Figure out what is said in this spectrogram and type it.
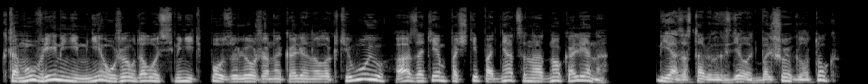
К тому времени мне уже удалось сменить позу лежа на колено локтевую, а затем почти подняться на одно колено. Я заставил их сделать большой глоток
